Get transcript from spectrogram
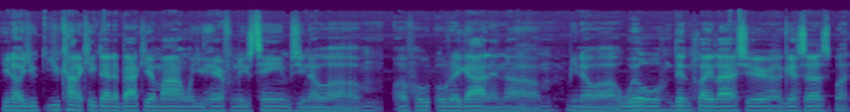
you know, you you kind of keep that in the back of your mind when you hear from these teams, you know, um, of who, who they got. And um, you know, uh, Will didn't play last year against us, but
